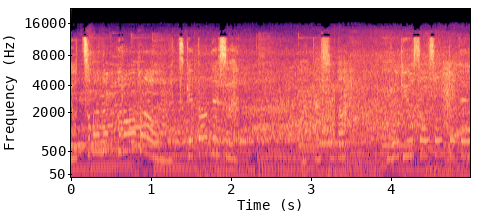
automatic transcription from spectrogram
四つ葉のクローバーを見つけたんです私がプロデューサーさんと出会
